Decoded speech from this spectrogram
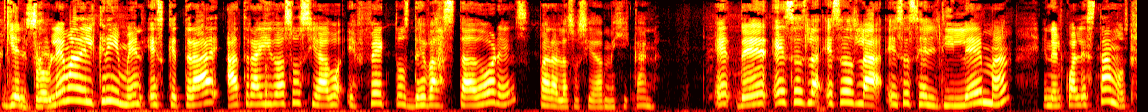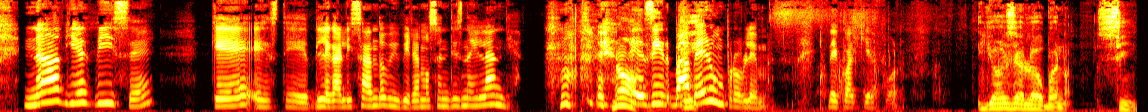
Y el Sí. problema del crimen es que trae, ha traído asociado efectos devastadores para la sociedad mexicana. Eh, De, esa es la, esa es la, ese es el dilema en el cual estamos. Nadie dice que este, legalizando viviremos en Disneylandia. No, es decir, va a haber un problema de cualquier forma. Yo desde luego, bueno, sí,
